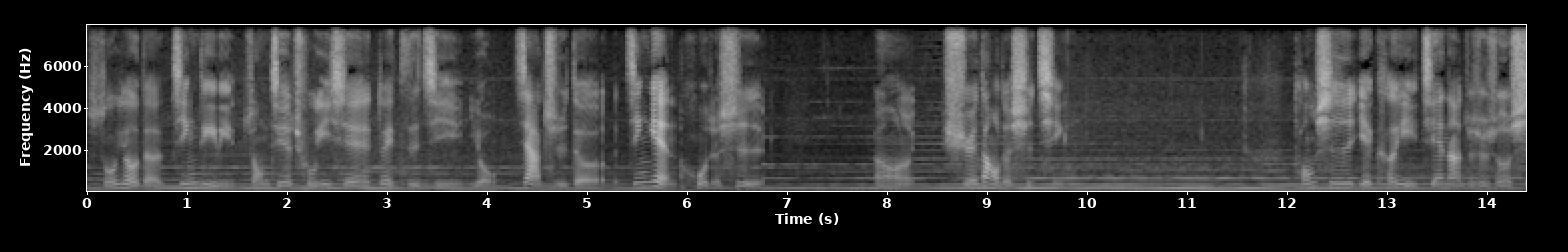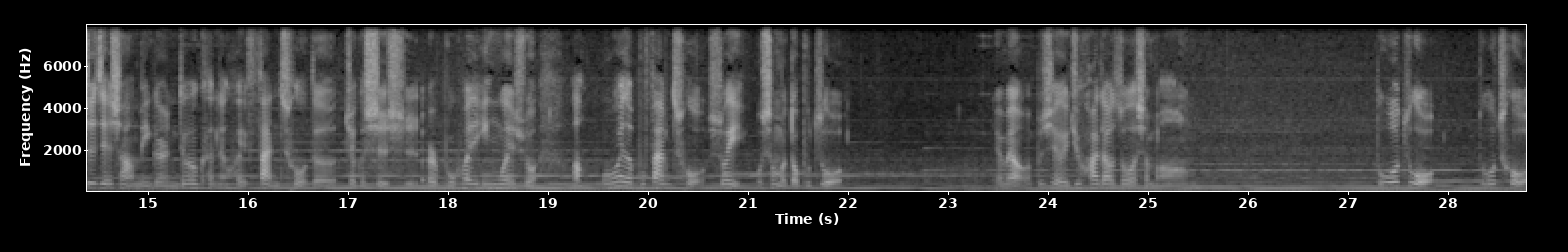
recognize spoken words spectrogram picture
所有的经历里总结出一些对自己有价值的经验，或者是，嗯。学到的事情，同时也可以接纳，就是说世界上每个人都有可能会犯错的这个事实，而不会因为说哦，我为了不犯错，所以我什么都不做。有没有？不是有一句话叫做什么？多做多错，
